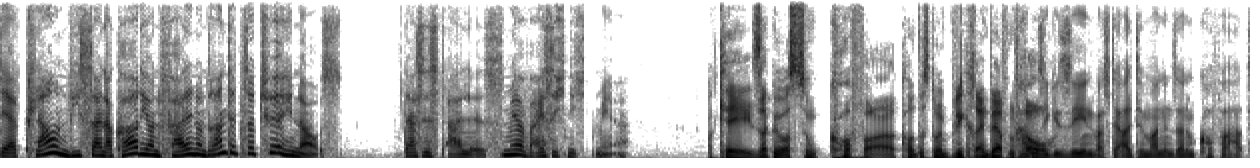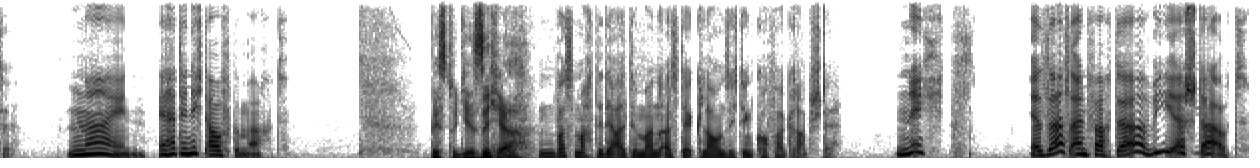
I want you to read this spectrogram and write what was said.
Der Clown ließ sein Akkordeon fallen und rannte zur Tür hinaus. Das ist alles. Mehr weiß ich nicht mehr. Okay, sag mir was zum Koffer. Konntest du einen Blick reinwerfen, Frau? Haben Sie gesehen, was der alte Mann in seinem Koffer hatte? Nein, er hat ihn nicht aufgemacht. Bist du dir sicher? Was machte der alte Mann, als der Clown sich den Koffer grapschte? Nichts. Er saß einfach da, wie erstarrt.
